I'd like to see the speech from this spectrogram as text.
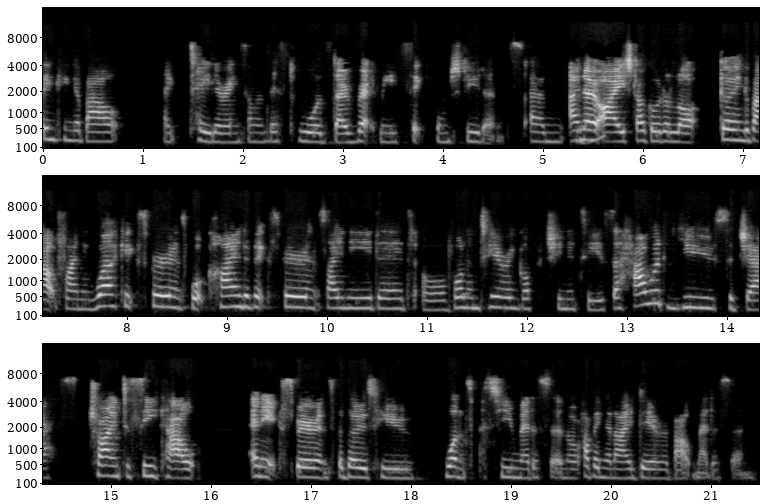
thinking about like tailoring some of this towards directly sixth form students. Um, I know mm-hmm. I struggled a lot going about finding work experience, what kind of experience I needed, or volunteering opportunities. So, how would you suggest trying to seek out any experience for those who want to pursue medicine or having an idea about medicine?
